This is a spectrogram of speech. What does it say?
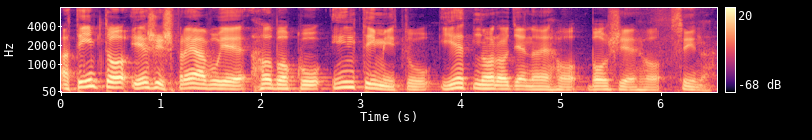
A týmto Ježiš prejavuje hlbokú intimitu jednorodeného Božieho Syna.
